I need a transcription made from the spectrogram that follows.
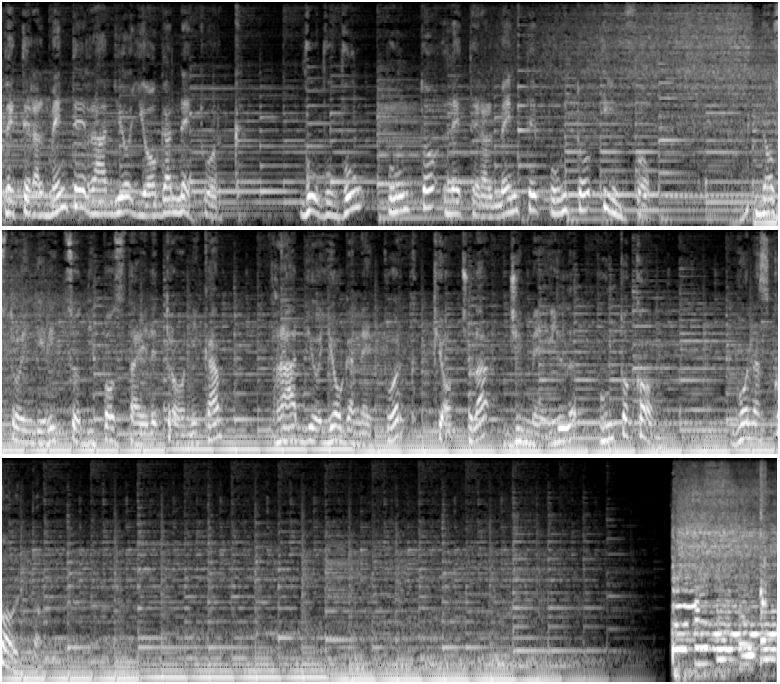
Letteralmente Radio Yoga Network www.letteralmente.info Nostro indirizzo di posta elettronica radio yoga network chiocciola gmail.com Buon ascolto! Radio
